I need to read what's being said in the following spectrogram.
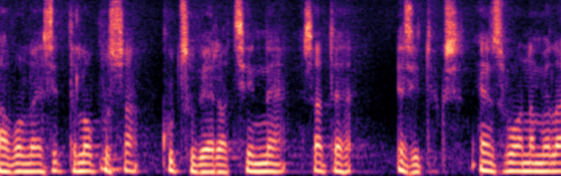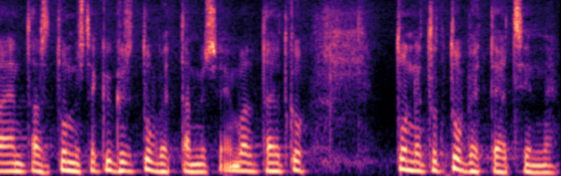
avulla ja sitten lopussa kutsuvierat sinne sate esityksen. Ensi vuonna meillä laajentaa se tunnistekykyiset tubettamiseen. Me otetaan jotkut tunnetut tubettajat sinne.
